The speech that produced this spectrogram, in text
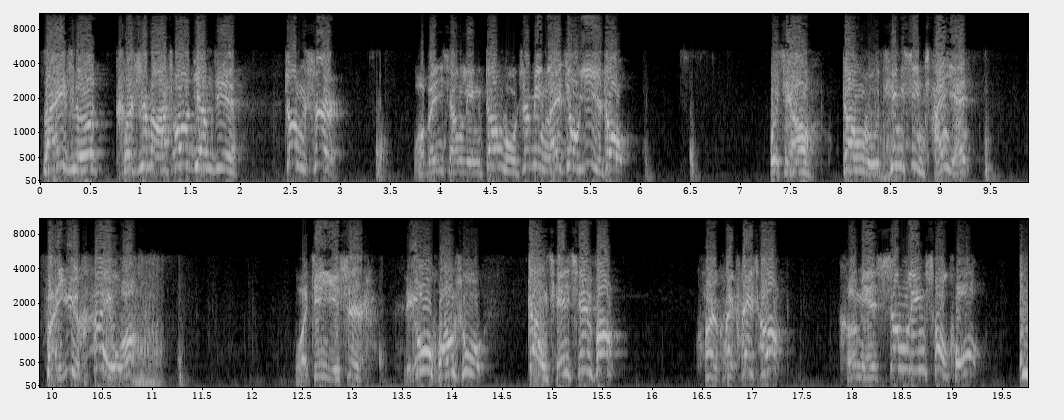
来者可是马超将军？正是。我本想领张鲁之命来救益州，不想。张鲁听信谗言，反欲害我。我今已是刘皇叔帐前先锋，快快开城，可免生灵受苦。这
